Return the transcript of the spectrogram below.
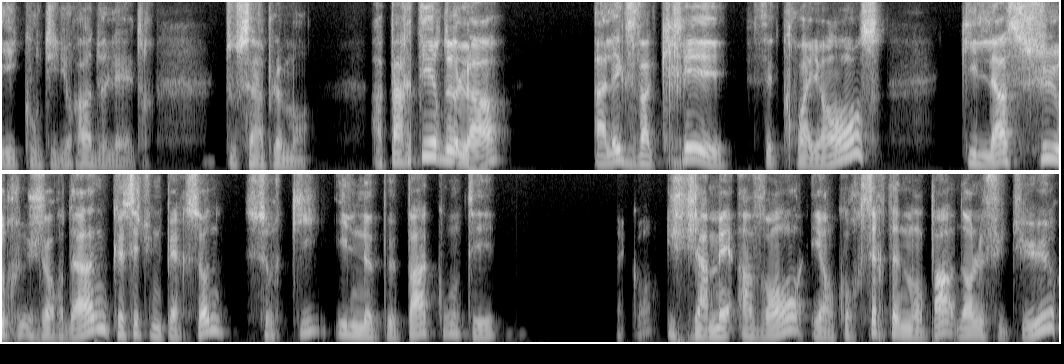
il continuera de l'être, tout simplement. À partir de là, Alex va créer cette croyance qu'il a sur Jordan que c'est une personne sur qui il ne peut pas compter. Jamais avant et encore certainement pas dans le futur.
